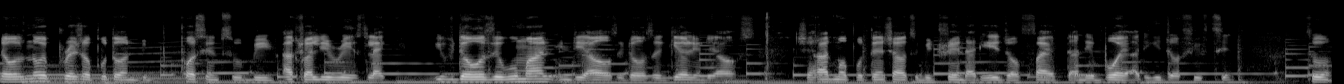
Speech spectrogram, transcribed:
there was no pressure put on the person to be actually raised. Like if there was a woman in the house, if there was a girl in the house, she had more potential to be trained at the age of five than a boy at the age of fifteen. So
